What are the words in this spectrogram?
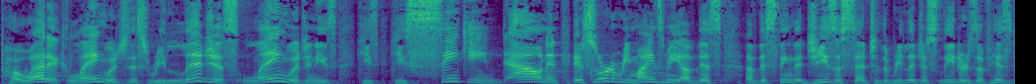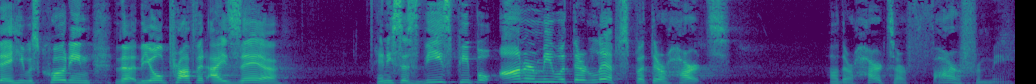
poetic language this religious language and he's he's he's sinking down and it sort of reminds me of this of this thing that Jesus said to the religious leaders of his day he was quoting the, the old prophet Isaiah and he says, These people honor me with their lips, but their hearts, oh, their hearts are far from me.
